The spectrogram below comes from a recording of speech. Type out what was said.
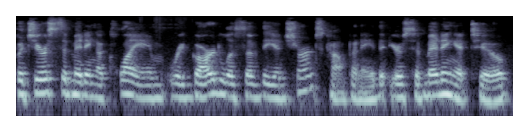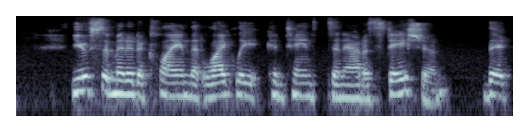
but you're submitting a claim regardless of the insurance company that you're submitting it to, you've submitted a claim that likely contains an attestation that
